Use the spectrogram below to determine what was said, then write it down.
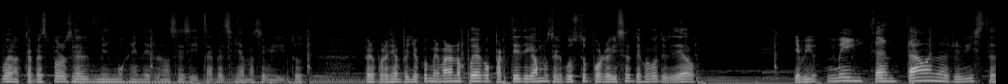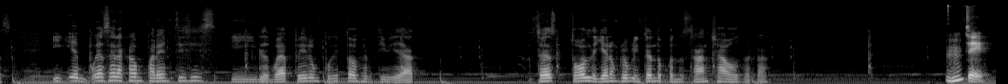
bueno, tal vez por ser el mismo género, no sé si tal vez se llama similitud. Pero por ejemplo, yo con mi hermana no podía compartir, digamos, el gusto por revistas de juegos de video. Y a mí me encantaban las revistas. Y, y voy a hacer acá un paréntesis y les voy a pedir un poquito de objetividad ustedes todos leyeron Club Nintendo cuando estaban chavos, ¿verdad? Sí.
